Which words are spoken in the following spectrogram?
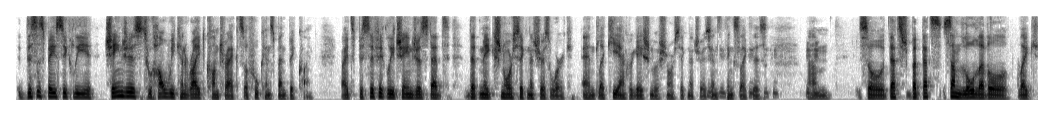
this is basically changes to how we can write contracts of who can spend Bitcoin. Right, specifically changes that that make Schnorr signatures work and like key aggregation with Schnorr signatures and things like this. Mm-hmm. Um, so that's but that's some low level like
